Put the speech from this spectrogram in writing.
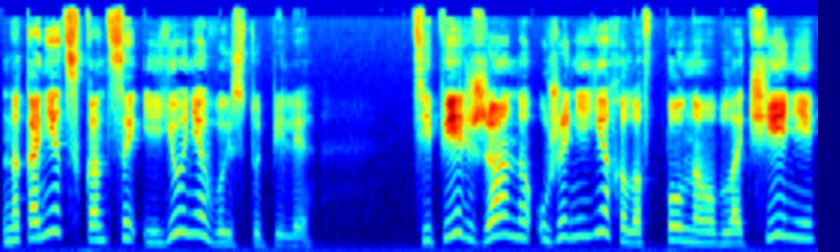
Наконец, в конце июня выступили. Теперь Жанна уже не ехала в полном облачении,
